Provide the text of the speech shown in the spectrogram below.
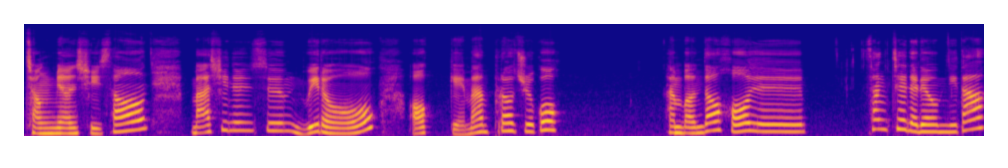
정면 시선, 마시는 숨 위로 어깨만 풀어주고 한 번 더 호흡 상체 내려옵니다.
